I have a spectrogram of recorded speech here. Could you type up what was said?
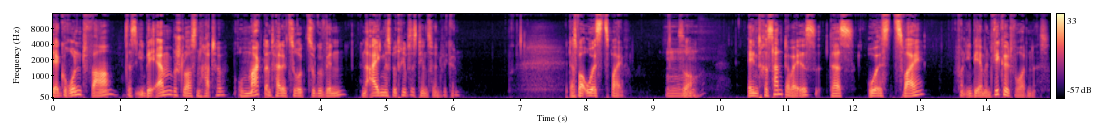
der Grund war, dass IBM beschlossen hatte, um Marktanteile zurückzugewinnen, ein eigenes Betriebssystem zu entwickeln. Das war OS 2. So. Interessant dabei ist, dass OS 2 von IBM entwickelt worden ist.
